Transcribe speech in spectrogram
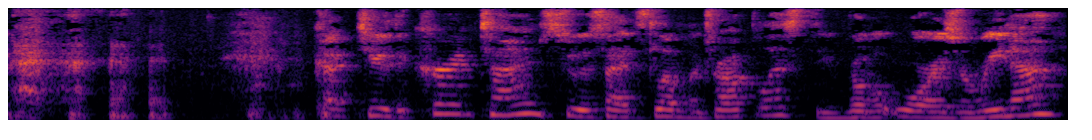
Cut to the current time, Suicide Slum Metropolis, the Robot Wars arena.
